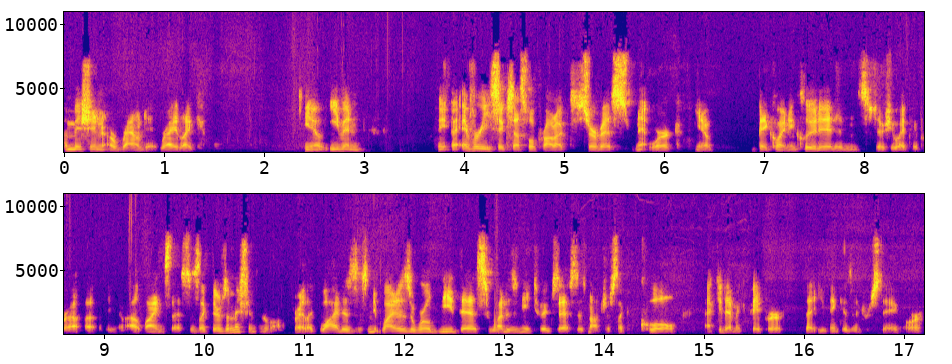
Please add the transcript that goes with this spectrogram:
a mission around it, right? Like, you know, even every successful product, service, network, you know, Bitcoin included, and Satoshi white paper uh, you know, outlines this. Is like there's a mission involved, right? Like why does this? Why does the world need this? Why does it need to exist? It's not just like a cool academic paper that you think is interesting, or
